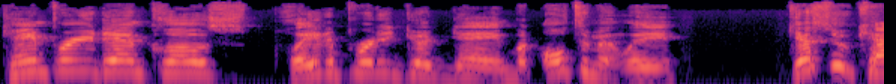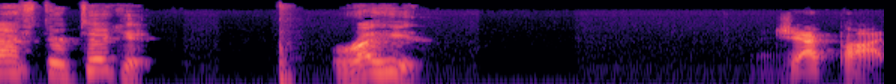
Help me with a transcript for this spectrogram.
came pretty damn close, played a pretty good game, but ultimately, guess who cashed their ticket? Right here. Jackpot,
